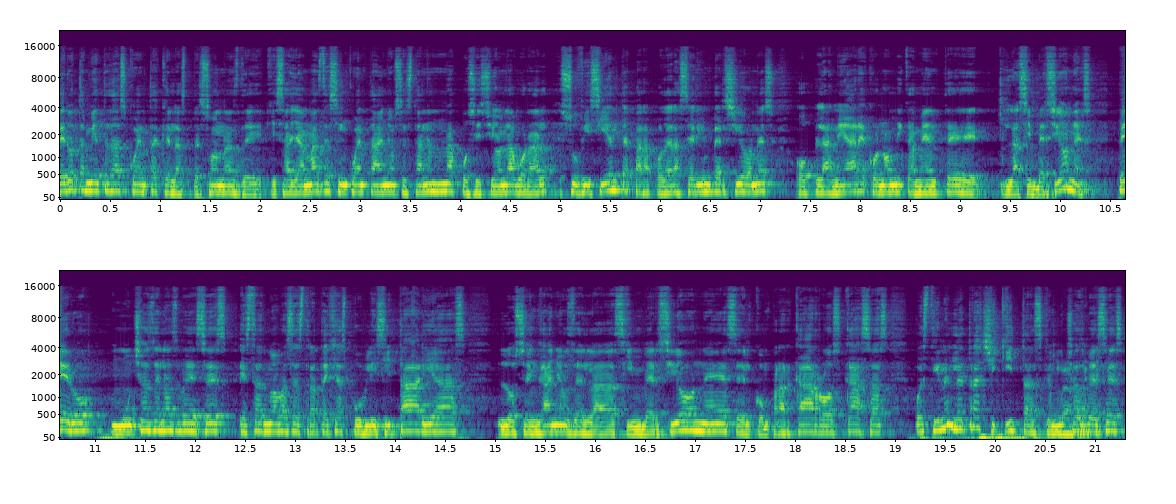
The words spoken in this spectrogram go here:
pero también te das cuenta que las personas de quizá ya más de 50 años están en una posición laboral suficiente para poder hacer inversiones o planear económicamente las inversiones. Pero muchas de las veces estas nuevas estrategias publicitarias, los engaños de las inversiones, el comprar carros, casas, pues tienen letras chiquitas que muchas veces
